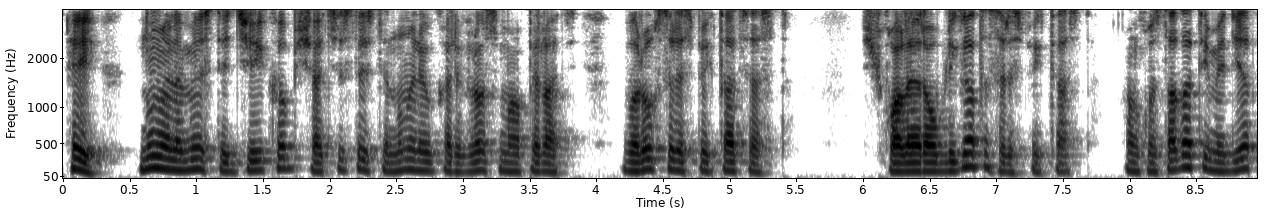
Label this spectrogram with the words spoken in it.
Hei, numele meu este Jacob și acesta este numele cu care vreau să mă apelați. Vă rog să respectați asta. Școala era obligată să respecte asta. Am constatat imediat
